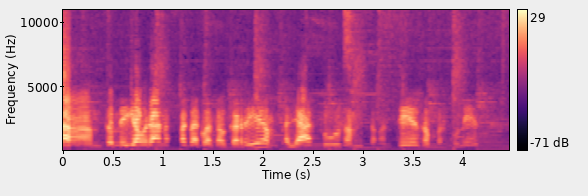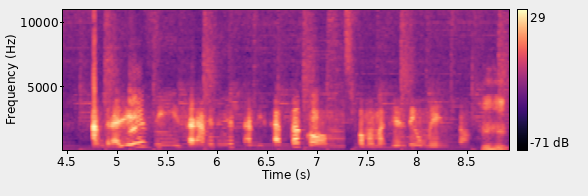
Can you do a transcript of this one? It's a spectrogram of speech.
Um, també hi haurà espectacles al carrer amb pallassos, amb davanters, amb bastoners, amb grallers i serà a més a més tant dissabte com, com el mateix diumenge. Uh -huh.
